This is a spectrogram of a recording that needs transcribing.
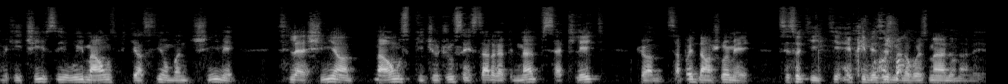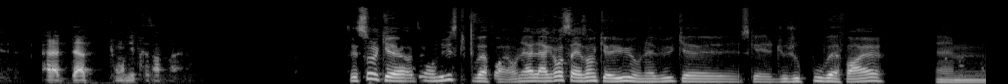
avec les Chiefs, oui, Mahomes et Kelsey ont bonne chimie, mais si la chimie entre Mahomes et Juju s'installe rapidement puis ça clique, comme ça peut être dangereux, mais c'est ça qui, est- qui est imprévisible malheureusement là, dans les, à la date qu'on est présentement. C'est sûr que tu sais, on a vu ce qu'il pouvait faire. On a la grosse saison qu'il y a eu, on a vu que ce que Juju pouvait faire. Euh,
